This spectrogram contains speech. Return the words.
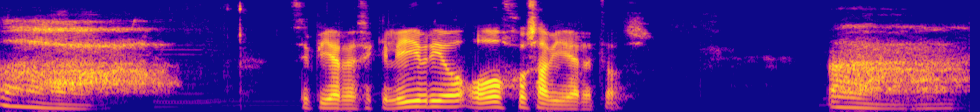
Ah. Si pierdes equilibrio, ojos abiertos. Ah.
